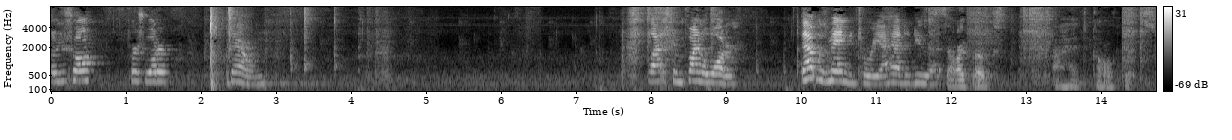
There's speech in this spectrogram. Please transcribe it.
As you saw, first water down. Last and final water. That was mandatory. I had to do that. Sorry, folks. I had to call quits.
